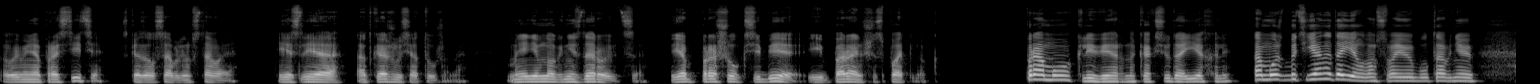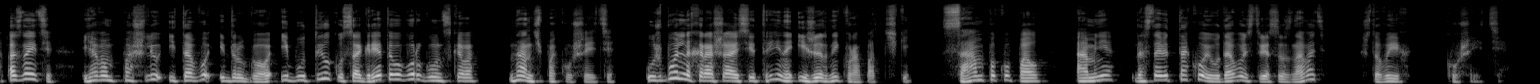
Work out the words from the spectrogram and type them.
«Вы меня простите», — сказал Саблин, вставая, «если я откажусь от ужина. Мне немного не здоровится. Я прошел к себе и пораньше спать лег». «Промокли, верно, как сюда ехали. А может быть, я надоел вам свою болтовнёю? А знаете, я вам пошлю и того, и другого, и бутылку согретого бургундского. На ночь покушаете. Уж больно хороша осетрина и жирные куропаточки. Сам покупал, а мне доставит такое удовольствие сознавать, что вы их кушаете.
